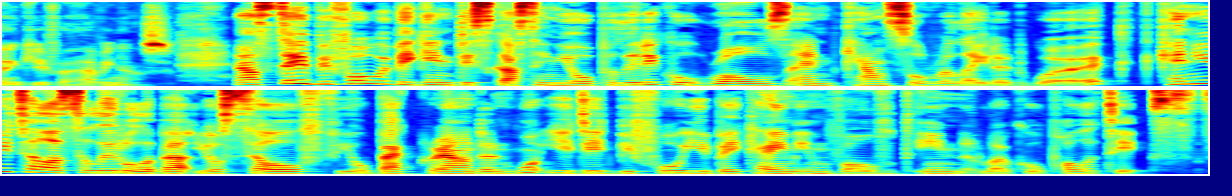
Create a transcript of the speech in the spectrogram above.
Thank you for having us. Now, Steve, before we begin discussing your political roles and council related work, can you tell us a little about yourself, your background, and what you did before you became involved in local politics?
